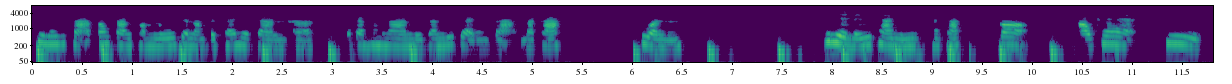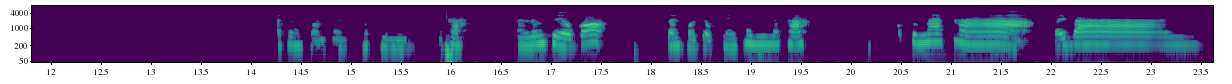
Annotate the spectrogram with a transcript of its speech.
ที่นักศึกษาต้องการความรู้จะนำไปใช้ในการในการทำงานหรือการวิจัยต่างๆนะคะ ส่วนที่เรียนในวิชานี้นะคะ ก็เอาแค่ที่อาจารย์สอนไปเมื่อกี้นี้นะคะอันเรื่องเซลล์ก็อาจารย์ขอจบเพียงแค่นี้นะคะ ขอบคุณมากค่ะ บ๊ายบาย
